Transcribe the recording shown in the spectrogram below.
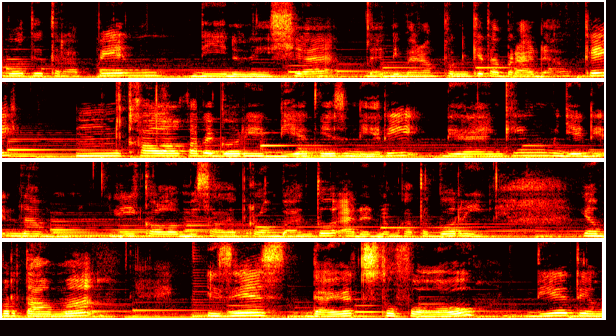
buat diterapin di Indonesia dan di mana pun kita berada, oke? Okay? Hmm, kalau kategori dietnya sendiri di ranking menjadi 6. Jadi kalau misalnya perlombaan tuh ada 6 kategori. Yang pertama, this diets to follow? Diet yang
